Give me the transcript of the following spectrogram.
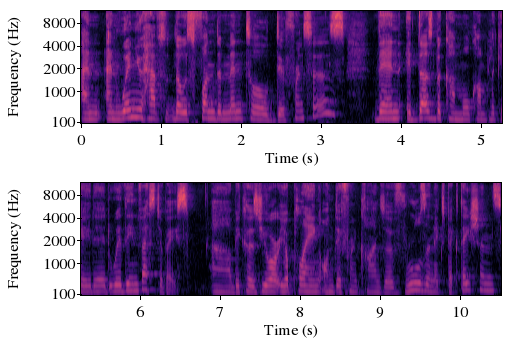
And, and when you have those fundamental differences, then it does become more complicated with the investor base. Uh, because you're, you're playing on different kinds of rules and expectations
